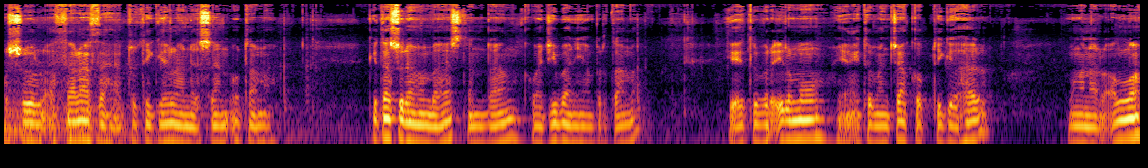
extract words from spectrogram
Usul Al-Thalathah atau tiga landasan utama. Kita sudah membahas tentang kewajiban yang pertama Yaitu berilmu yang itu mencakup tiga hal Mengenal Allah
